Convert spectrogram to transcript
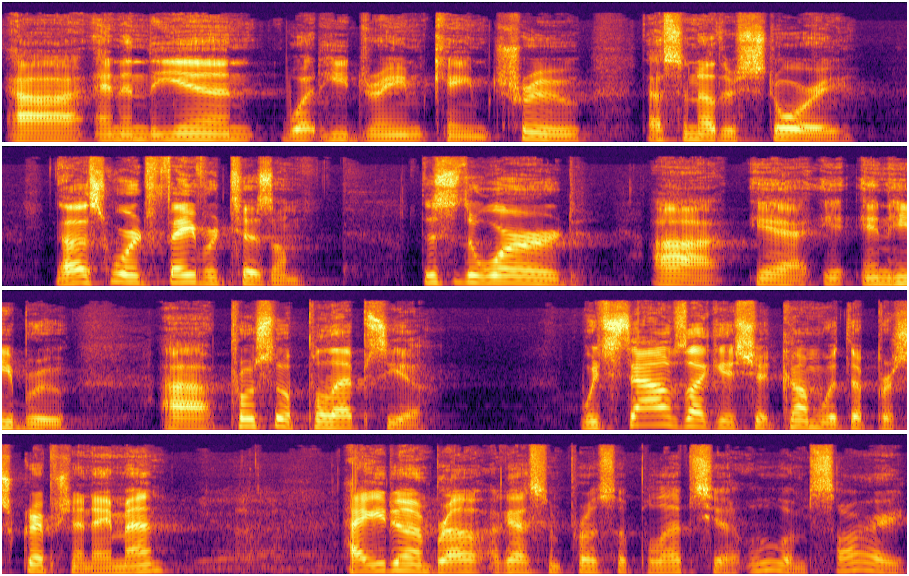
Uh, and in the end, what he dreamed came true. That's another story. Now, this word favoritism, this is the word, uh, yeah, in Hebrew, uh, prosopolepsia, which sounds like it should come with a prescription. Amen? How you doing, bro? I got some prosopolepsia. Ooh, I'm sorry.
